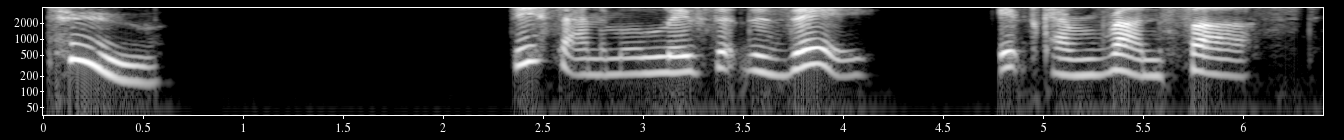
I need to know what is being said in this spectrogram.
2, This animal lives at the zoo. It can run fast.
